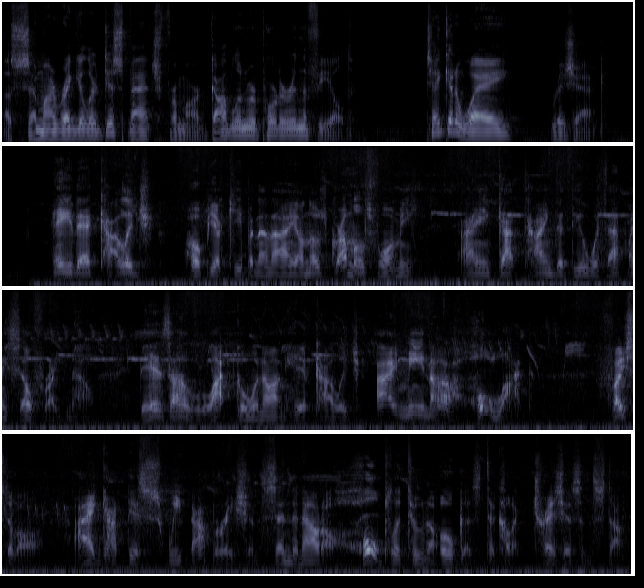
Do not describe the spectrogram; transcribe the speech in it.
a semi regular dispatch from our goblin reporter in the field. Take it away, Rizhak. Hey there, college. Hope you're keeping an eye on those grummles for me. I ain't got time to deal with that myself right now. There's a lot going on here, college. I mean, a whole lot. First of all, I got this sweet operation, sending out a whole platoon of ogres to collect treasures and stuff.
